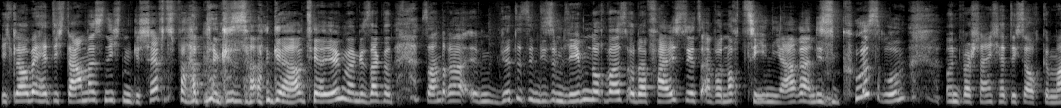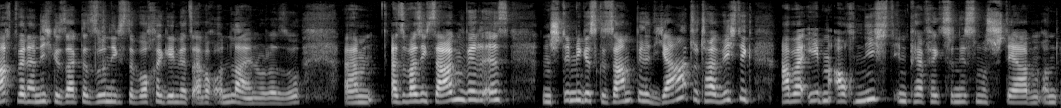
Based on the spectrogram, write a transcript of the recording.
ich glaube, hätte ich damals nicht einen Geschäftspartner gehabt, der irgendwann gesagt hat, Sandra, ähm, wird es in diesem Leben noch was oder fallst du jetzt einfach noch zehn Jahre an diesem Kurs rum? Und wahrscheinlich hätte ich es auch gemacht, wenn er nicht gesagt hat, so nächste Woche gehen wir jetzt einfach online oder so. Ähm, also was ich sagen will ist, ein stimmiges Gesamtbild, ja, total wichtig, aber eben auch nicht in Perfektionismus sterben. Und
